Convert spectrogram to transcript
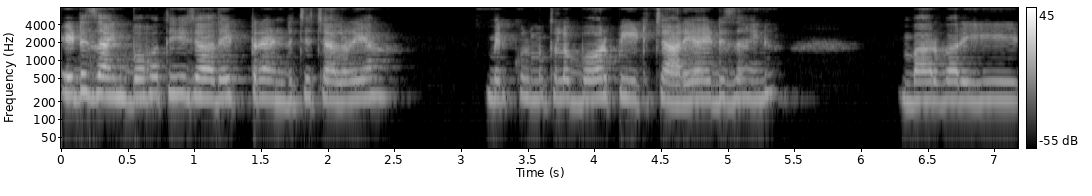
ਇਹ ਡਿਜ਼ਾਈਨ ਬਹੁਤ ਹੀ ਜ਼ਿਆਦਾ ਟ੍ਰੈਂਡ 'ਚ ਚੱਲ ਰਿਹਾ। ਮੇਰੇ ਕੋਲ ਮਤਲਬ ਬਹੁਤ ਰਿਪੀਟ 'ਚ ਆ ਰਿਹਾ ਇਹ ਡਿਜ਼ਾਈਨ। ਬਾਰ-ਬਾਰ ਇਹ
